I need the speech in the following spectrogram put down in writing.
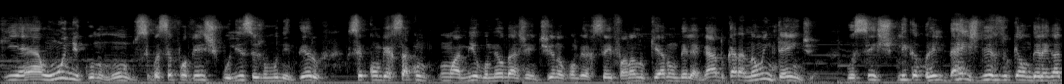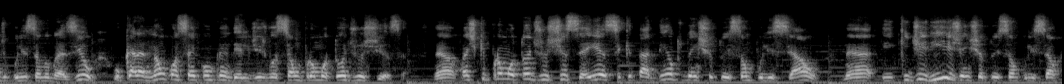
que é único no mundo. Se você for ver as polícias no mundo inteiro, você conversar com um amigo meu da Argentina, eu conversei falando que era um delegado, o cara não entende. Você explica para ele dez vezes o que é um delegado de polícia no Brasil, o cara não consegue compreender. Ele diz: você é um promotor de justiça. Né? Mas que promotor de justiça é esse que está dentro da instituição policial né? e que dirige a instituição policial?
